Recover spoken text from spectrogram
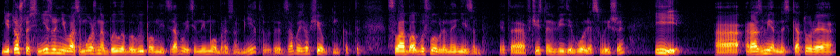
Не то, что снизу невозможно было бы выполнить заповедь иным образом. Нет, заповедь вообще как-то слабо обусловлена низом. Это в чистом виде воля свыше. И а, размерность, которая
